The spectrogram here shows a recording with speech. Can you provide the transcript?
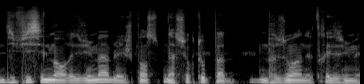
difficilement résumable et je pense n'a surtout pas besoin d'être résumé.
